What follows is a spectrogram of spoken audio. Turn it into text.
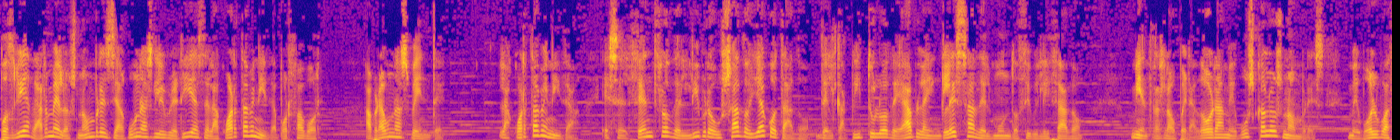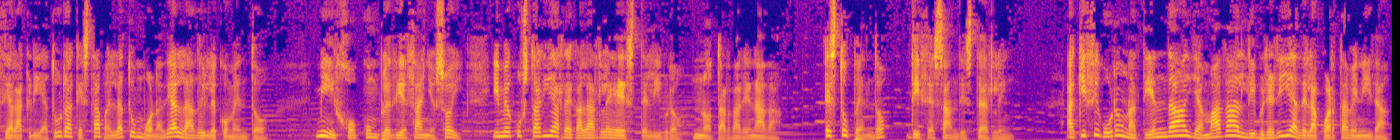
¿Podría darme los nombres de algunas librerías de la Cuarta Avenida, por favor? Habrá unas veinte. La Cuarta Avenida es el centro del libro usado y agotado del capítulo de habla inglesa del mundo civilizado. Mientras la operadora me busca los nombres, me vuelvo hacia la criatura que estaba en la tumbona de al lado y le comento Mi hijo cumple diez años hoy y me gustaría regalarle este libro. No tardaré nada. Estupendo, dice Sandy Sterling. Aquí figura una tienda llamada Librería de la Cuarta Avenida,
